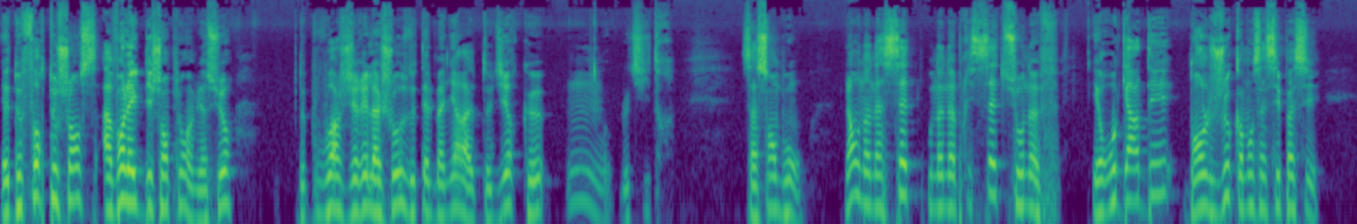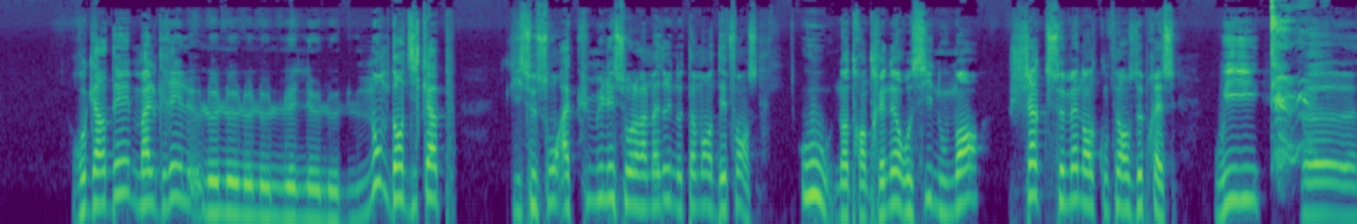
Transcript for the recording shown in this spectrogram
Il y a de fortes chances, avant la Ligue des Champions, hein, bien sûr, de pouvoir gérer la chose de telle manière à te dire que hmm, le titre, ça sent bon. Là, on en a 7, on en a pris 7 sur 9. Et regardez dans le jeu comment ça s'est passé. Regardez, malgré le, le, le, le, nombre d'handicaps qui se sont accumulés sur le Real Madrid, notamment en défense, où notre entraîneur aussi nous ment chaque semaine en conférence de presse. Oui, euh,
